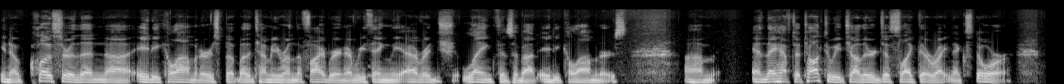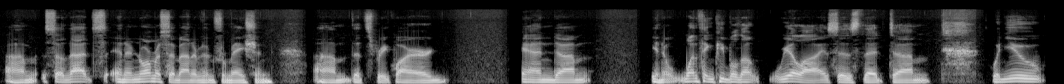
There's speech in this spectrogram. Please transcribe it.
you know, closer than uh, 80 kilometers. But by the time you run the fiber and everything, the average length is about 80 kilometers. Um, and they have to talk to each other just like they're right next door. Um, so that's an enormous amount of information um, that's required. And, um, you know, one thing people don't realize is that um, when you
